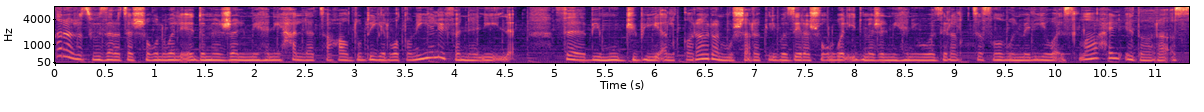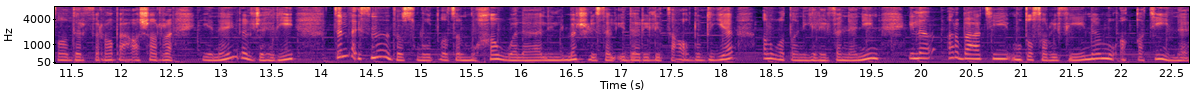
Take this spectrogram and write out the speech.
قررت وزارة الشغل والإدماج المهني حل التعاضدية الوطنية للفنانين. فبموجب القرار المشترك لوزير الشغل والإدماج المهني ووزير الاقتصاد والمالية وإصلاح الإدارة الصادر في الرابع عشر يناير الجاري تم إسناد السلطات المخولة للمجلس الإداري للتعاضدية الوطنية للفنانين إلى أربعة متصرفين مؤقتين.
